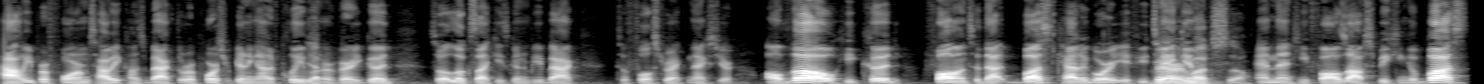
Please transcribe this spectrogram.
how he performs, how he comes back. The reports we're getting out of Cleveland yep. are very good, so it looks like he's going to be back to full strength next year. Although he could fall into that bust category if you take very him much so. and then he falls off. Speaking of bust,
